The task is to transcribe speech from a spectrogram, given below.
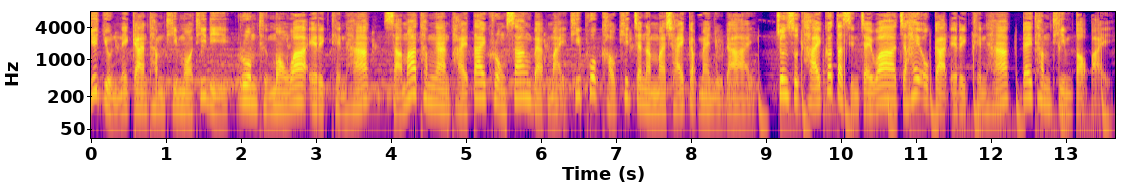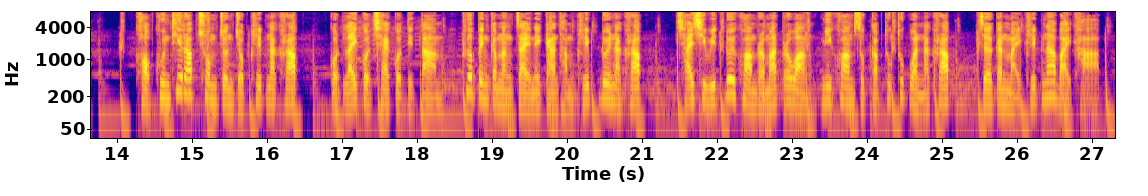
ยืดหยุ่นในการทำทีมมอที่ดี รวมถึงมองว่าเอริกเทนฮากสามารถทำงานภายใต้โครงสร้างแบบใหม่ที่พวกเขาคิดจะนำมาใช้กับแมนยูได้ จนสุดท้ายก็ตัดสินใจว่าจะให้โอกาสเอริกเทนฮากได้ทำทีมต่อไป ขอบคุณที่รับชมจนจบคลิปนะครับ กดไลค์กดแชร์กดติดตาม เพื่อเป็นกำลังใจในการทำคลิปด้วยนะครับ ใช้ชีวิตด้วยความระมัดระวังมีความสุขกับทุกๆวันนะครับ เจอกันใหม่คลิปหน้าบ่ายครับ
